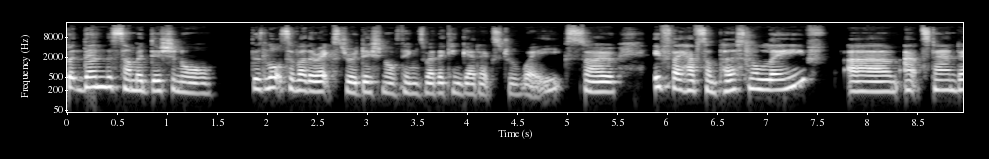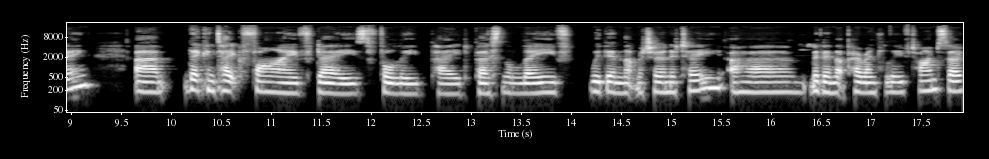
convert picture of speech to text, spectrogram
but then there's some additional, there's lots of other extra additional things where they can get extra weeks. So if they have some personal leave um, outstanding, um, they can take five days fully paid personal leave within that maternity, um, within that parental leave time. So,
